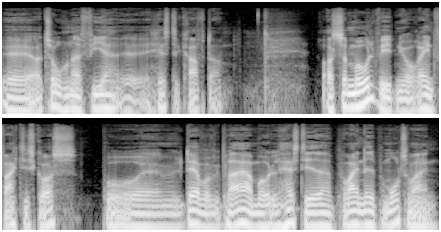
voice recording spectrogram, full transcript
øh, og 204 øh, hestekræfter. Og så målte vi den jo rent faktisk også på øh, der, hvor vi plejer at måle hastigheder på vej ned på motorvejen.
